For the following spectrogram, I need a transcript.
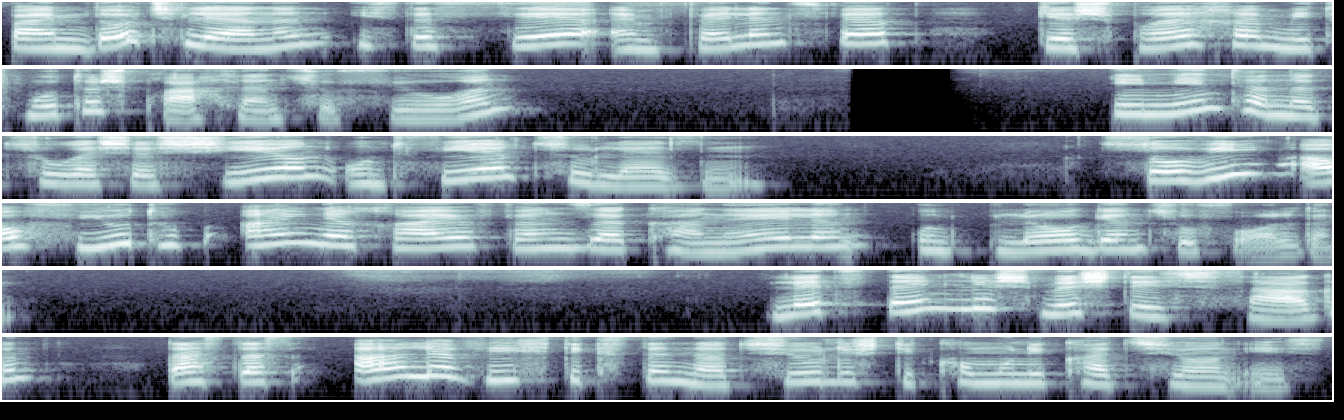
Beim Deutschlernen ist es sehr empfehlenswert, Gespräche mit Muttersprachlern zu führen im Internet zu recherchieren und viel zu lesen, sowie auf YouTube eine Reihe Fernsehkanälen und Bloggen zu folgen. Letztendlich möchte ich sagen, dass das Allerwichtigste natürlich die Kommunikation ist.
